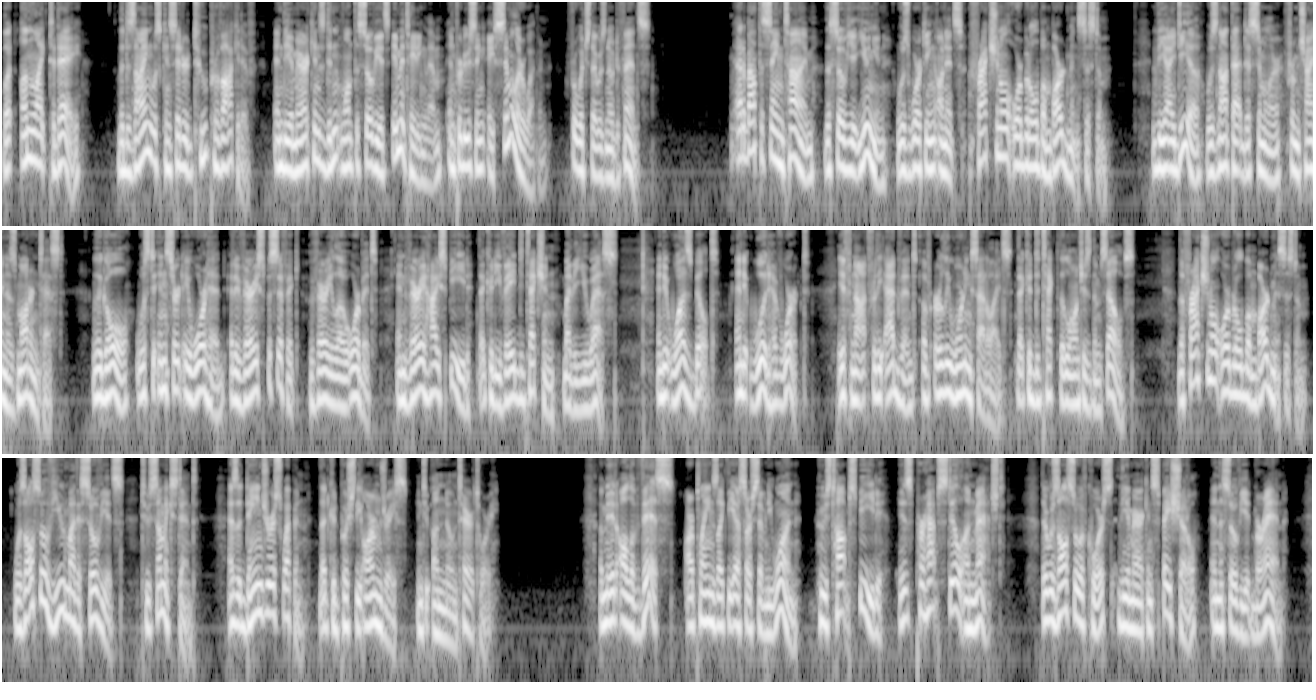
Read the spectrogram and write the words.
But unlike today, the design was considered too provocative, and the Americans didn't want the Soviets imitating them and producing a similar weapon for which there was no defense. At about the same time, the Soviet Union was working on its fractional orbital bombardment system. The idea was not that dissimilar from China's modern test. The goal was to insert a warhead at a very specific, very low orbit and very high speed that could evade detection by the US. And it was built, and it would have worked, if not for the advent of early warning satellites that could detect the launches themselves. The fractional orbital bombardment system was also viewed by the Soviets, to some extent, as a dangerous weapon that could push the arms race into unknown territory. Amid all of this are planes like the SR 71, whose top speed is perhaps still unmatched. There was also, of course, the American Space Shuttle and the Soviet Buran,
